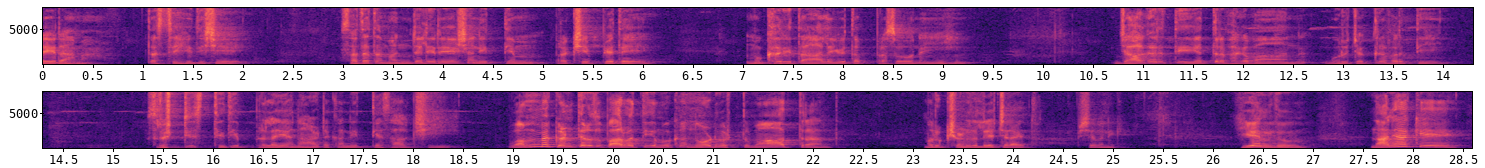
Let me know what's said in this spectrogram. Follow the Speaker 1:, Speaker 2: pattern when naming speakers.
Speaker 1: ಹರೇ ರಾಮ. ತಸ್ಯ ದಿಶೆ. ಸತತಮಂಜಲಿರೇಷ ನಿತ್ಯಂ ಪ್ರಕ್ಷಿಪ್ಯತೆ. ಮುಖರಿತಾಲಯುತ ಪ್ರಸೋನೈ ಜಾಗರ್ತಿ ಯತ್ರ ಭಗವಾನ್ ಗುರುಚಕ್ರವರ್ತಿ ಸೃಷ್ಟಿಸ್ಥಿತಿ ಪ್ರಲಯ ನಾಟಕ ನಿತ್ಯ ಸಾಕ್ಷಿ. ಒಮ್ಮೆ ಕಣ್ತಿರೋದು ಪಾರ್ವತಿಯ ಮುಖ ನೋಡುವಷ್ಟು ಮಾತ್ರ ಅಂತ. ಮರುಕ್ಷಣದಲ್ಲಿ ಎಚ್ಚರ ಆಯಿತು ಶಿವನಿಗೆ. ಏನಿದು? ನಾನ್ಯಾಕೆ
